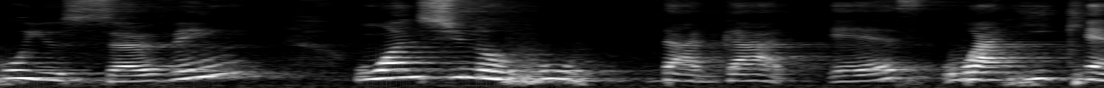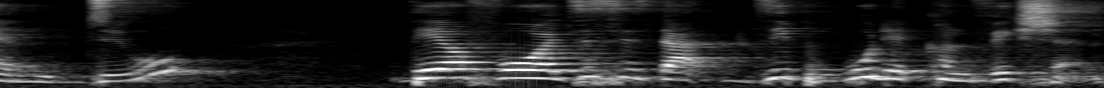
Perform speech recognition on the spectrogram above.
who you're serving, once you know who that God is, what he can do, therefore, this is that deep-rooted conviction.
